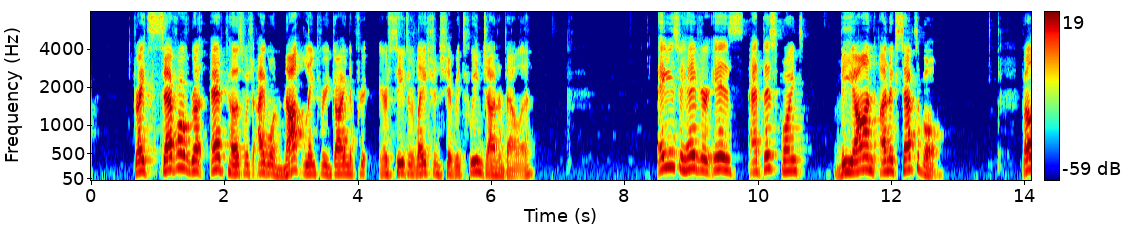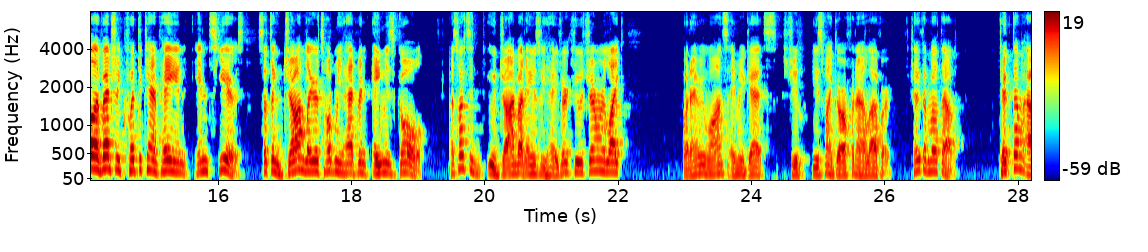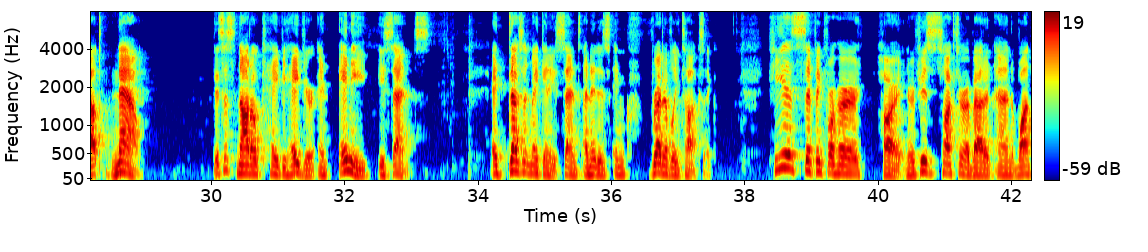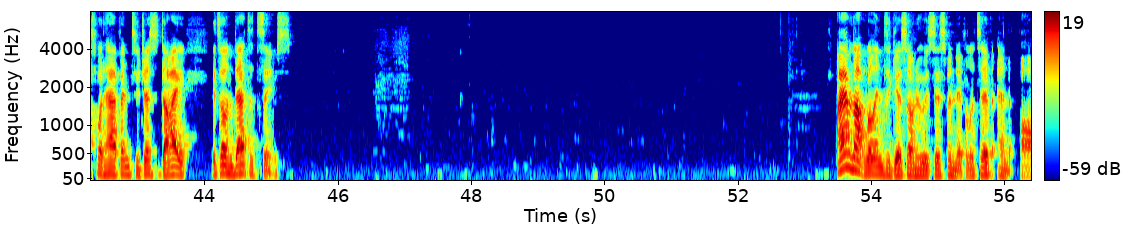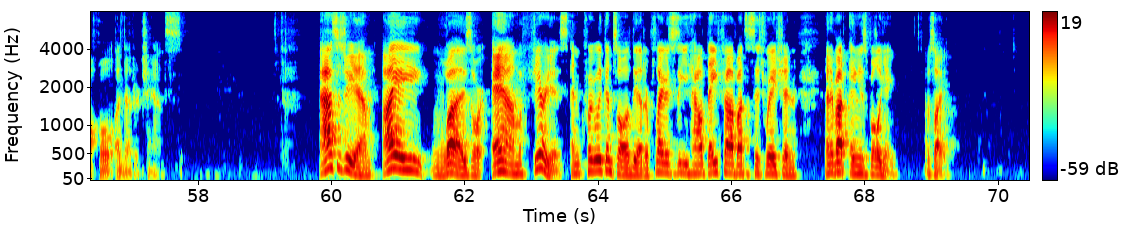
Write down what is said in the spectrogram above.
Write several ed posts which I will not link regarding the perceived relationship between John and Bella. Amy's behavior is, at this point, beyond unacceptable. Bella eventually quit the campaign in tears, something John later told me had been Amy's goal. I spoke to John about Amy's behavior. He was generally like, What Amy wants, Amy gets. She is my girlfriend and I love her. Kick them both out. Kick them out now. This is not okay behavior in any sense. It doesn't make any sense and it is incredibly toxic. He is simping for her heart and refuses to talk to her about it and wants what happened to just die its own death, it seems. I am not willing to give someone who is this manipulative and awful another chance. As a GM, I was or am furious and quickly consulted the other players to see how they felt about the situation and about Amy's bullying. I'm sorry.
